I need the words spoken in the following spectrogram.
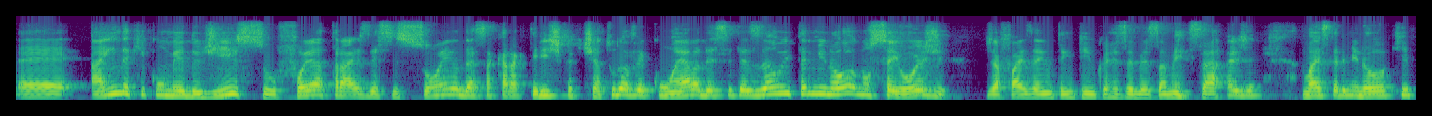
é, ainda que com medo disso, foi atrás desse sonho, dessa característica que tinha tudo a ver com ela, desse tesão, e terminou, não sei hoje, já faz aí um tempinho que eu recebi essa mensagem, mas terminou que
